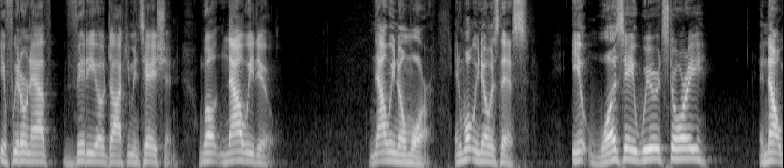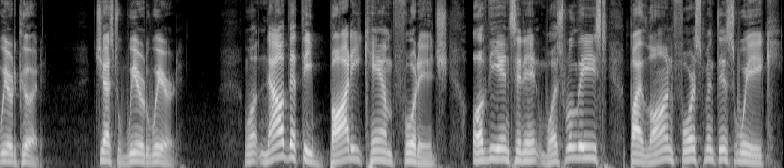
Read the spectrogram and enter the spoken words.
if we don't have video documentation. Well, now we do. Now we know more. And what we know is this it was a weird story and not weird good, just weird, weird. Well, now that the body cam footage of the incident was released by law enforcement this week,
